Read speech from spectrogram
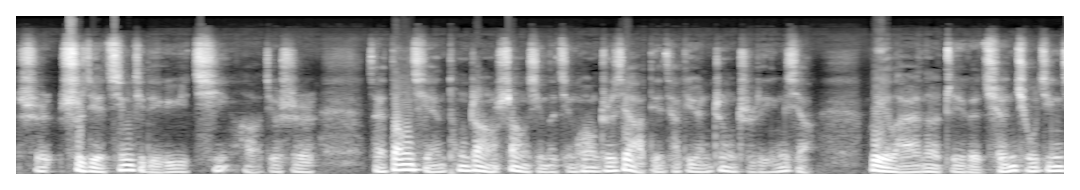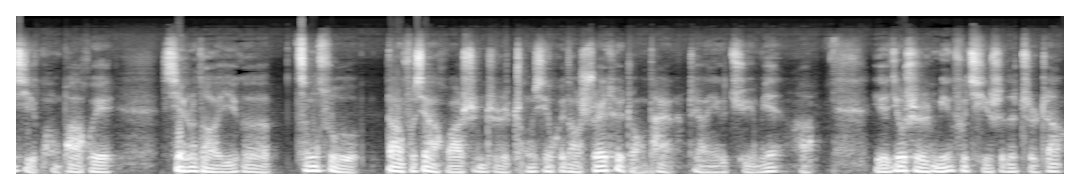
世世界经济的一个预期啊，就是在当前通胀上行的情况之下，叠加地缘政治的影响，未来呢，这个全球经济恐怕会陷入到一个增速大幅下滑，甚至重新回到衰退状态的这样一个局面啊，也就是名副其实的滞胀。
